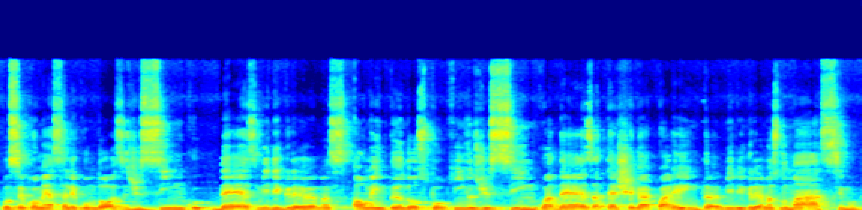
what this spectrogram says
você começa ali com doses de 5, 10 miligramas, aumentando aos pouquinhos de 5 a 10 até chegar a 40 miligramas no máximo.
